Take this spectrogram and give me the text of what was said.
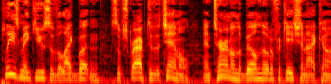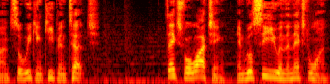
Please make use of the like button, subscribe to the channel, and turn on the bell notification icon so we can keep in touch. Thanks for watching, and we'll see you in the next one.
